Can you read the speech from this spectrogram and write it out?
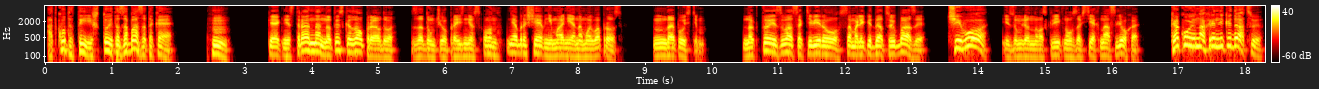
откуда ты и что это за база такая?» «Хм, как ни странно, но ты сказал правду», задумчиво произнес он, не обращая внимания на мой вопрос. «Допустим. Но кто из вас активировал самоликвидацию базы? Чего? Изумленно воскликнул за всех нас Леха. Какую нахрен ликвидацию?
